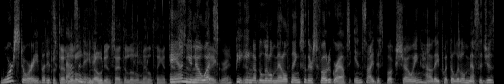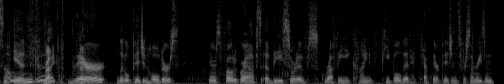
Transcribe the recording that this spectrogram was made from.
war story, but it's Mm-hmm. Put that fascinating. little note inside the little metal thing attached And you know what? leg, right? Speaking Yeah. of the little metal thing, so there's photographs inside this book showing how they put the little messages Oh, in Right. their little pigeon holders. There's photographs of these sort of scruffy kind of people that had kept their pigeons for some reason.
